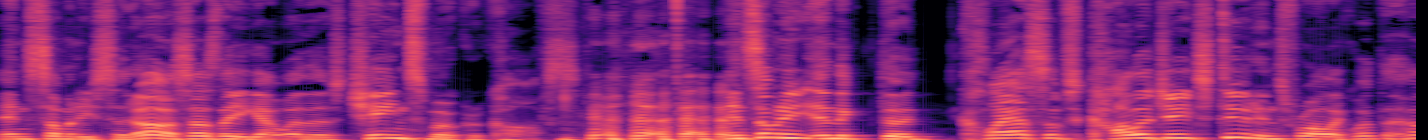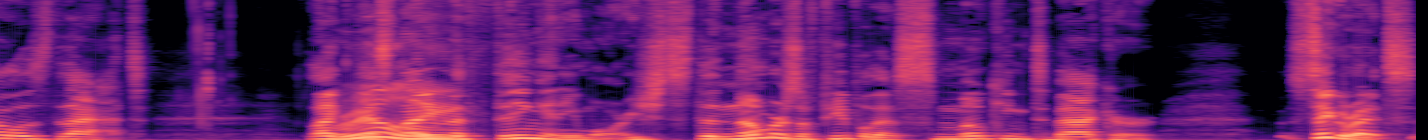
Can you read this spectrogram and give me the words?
And somebody said, "Oh, it sounds like you got one of those chain smoker coughs." and somebody in the, the class of college age students were all like, "What the hell is that?" Like that's not even a thing anymore. Just- the numbers of people that smoking tobacco, cigarettes,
